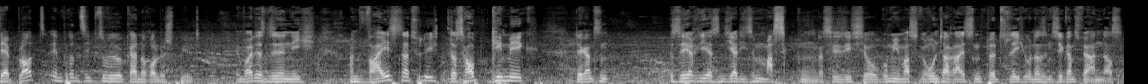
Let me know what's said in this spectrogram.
der Plot im Prinzip sowieso keine Rolle spielt. Im weitesten Sinne nicht. Man weiß natürlich, das Hauptgimmick der ganzen Serie sind ja diese Masken, dass sie sich so Gummimasken runterreißen plötzlich und dann sind sie ganz wer anders.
